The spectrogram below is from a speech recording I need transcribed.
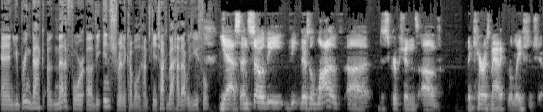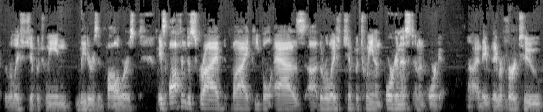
and you bring back a metaphor of the instrument a couple of times. Can you talk about how that was useful? Yes, and so the, the there's a lot of uh, descriptions of the charismatic relationship, the relationship between leaders and followers, is often described by people as uh, the relationship between an organist and an organ, uh, and they they refer to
